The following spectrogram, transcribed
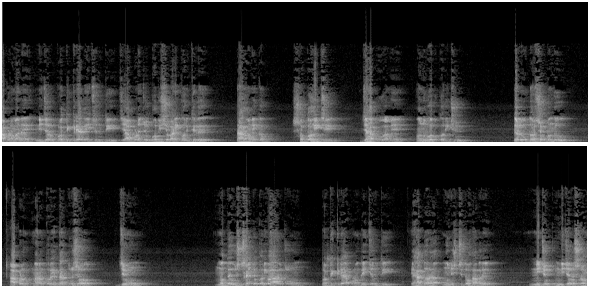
ଆପଣମାନେ ନିଜର ପ୍ରତିକ୍ରିୟା ଦେଇଛନ୍ତି ଯେ ଆପଣ ଯେଉଁ ଭବିଷ୍ୟବାଣୀ କରିଥିଲେ ତାହା ଅନେକ ସତ ହୋଇଛି ଯାହାକୁ ଆମେ ଅନୁଭବ କରିଛୁ ତେଣୁ ଦର୍ଶକ ବନ୍ଧୁ ଆପଣମାନଙ୍କର ଏତାଦୃଶ ଯେଉଁ ମୋତେ ଉତ୍ସାହିତ କରିବାର ଯେଉଁ ପ୍ରତିକ୍ରିୟା ଆପଣ ଦେଇଛନ୍ତି ଏହାଦ୍ୱାରା ମୁଁ ନିଶ୍ଚିତ ଭାବରେ ନିଜ ନିଜର ଶ୍ରମ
